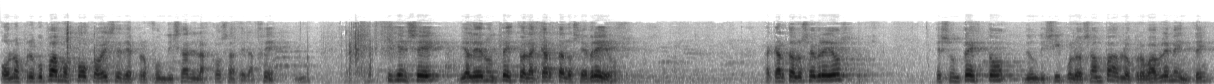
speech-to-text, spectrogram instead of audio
o nos preocupamos poco a veces de profundizar en las cosas de la fe. Fíjense, voy a leer un texto de la carta a los hebreos, la carta a los hebreos es un texto de un discípulo de San Pablo, probablemente,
